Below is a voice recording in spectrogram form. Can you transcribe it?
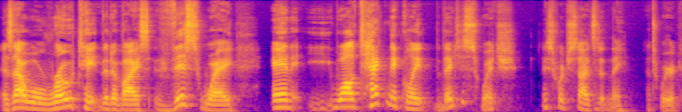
is I will rotate the device this way, and while technically, they just switch? They switch sides, didn't they? That's weird.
